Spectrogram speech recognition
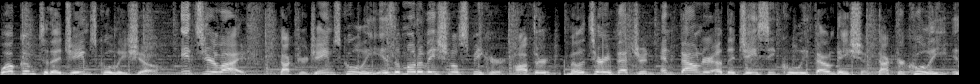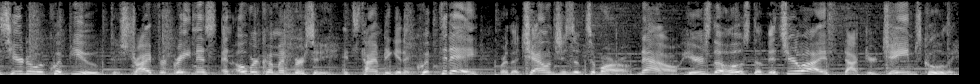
Welcome to the James Cooley Show. It's your life. Dr. James Cooley is a motivational speaker, author, military veteran, and founder of the J.C. Cooley Foundation. Dr. Cooley is here to equip you to strive for greatness and overcome adversity. It's time to get equipped today for the challenges of tomorrow. Now, here's the host of It's Your Life, Dr. James Cooley.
